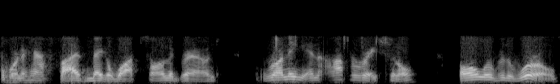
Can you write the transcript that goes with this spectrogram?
four and a half, five megawatts on the ground, running and operational all over the world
